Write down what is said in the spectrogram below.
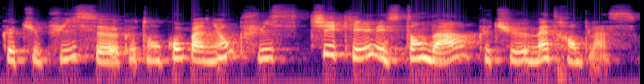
que tu puisses, euh, que ton compagnon puisse checker les standards que tu veux mettre en place.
